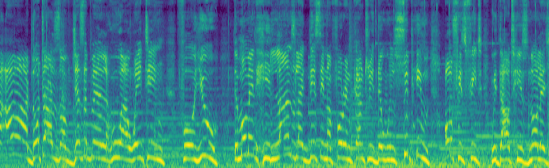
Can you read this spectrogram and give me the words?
are daughters of Jezebel who are waiting for you. The moment he lands like this in a foreign country, they will sweep him off his feet without his knowledge.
